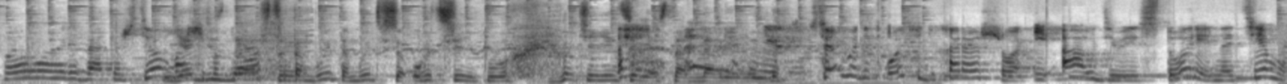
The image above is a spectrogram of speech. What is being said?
О, ребята, ждем Я не знаю, что там будет, там будет все очень плохо, очень интересно одновременно. Нет, все будет очень хорошо. И аудиоистории на тему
